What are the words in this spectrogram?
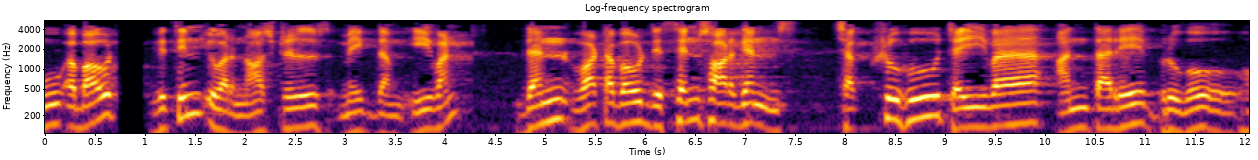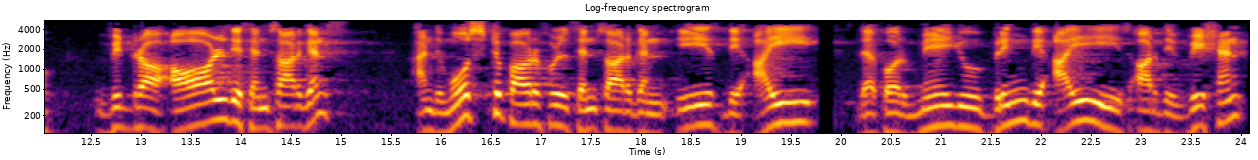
move about within your nostrils make them even. then what about the sense organs? Chakshuhu chaiva antare bhruvo. Withdraw all the sense organs and the most powerful sense organ is the eye. Therefore, may you bring the eyes or the vision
